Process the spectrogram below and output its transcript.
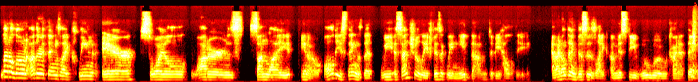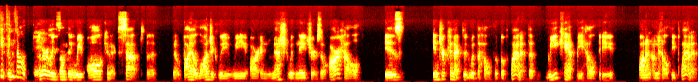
let alone other things like clean air, soil, waters, sunlight, you know, all these things that we essentially physically need them to be healthy. And I don't think this is like a misty woo woo kind of thing. It's no. generally something we all can accept that, you know, biologically we are enmeshed with nature. So our health is interconnected with the health of the planet, that we can't be healthy on an unhealthy planet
